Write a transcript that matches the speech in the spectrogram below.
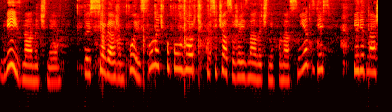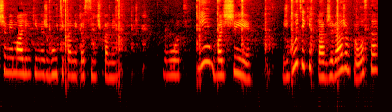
2 изнаночные. То есть все вяжем по рисунку, по узорчику. Сейчас уже изнаночных у нас нет здесь перед нашими маленькими жгутиками, косичками. Вот. И большие жгутики также вяжем просто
